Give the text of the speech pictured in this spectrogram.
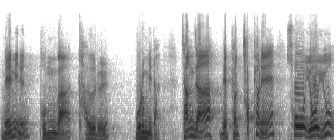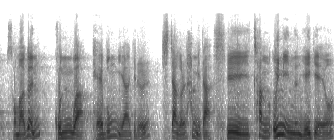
매미는 봄과 가을을 모릅니다. 장자 내편 첫 편의 소요유 서막은 곤과 대붕 이야기를 시작을 합니다. 이 참 의미 있는 얘기예요.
